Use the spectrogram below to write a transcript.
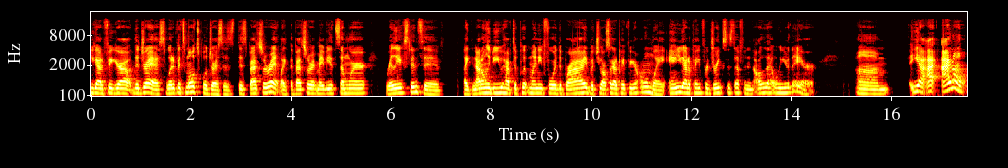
You got to figure out the dress. What if it's multiple dresses? This bachelorette, like the bachelorette, maybe it's somewhere really expensive. Like, not only do you have to put money for the bride, but you also got to pay for your own way, and you got to pay for drinks and stuff and all of that when you're there. Um, yeah, I, I don't,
